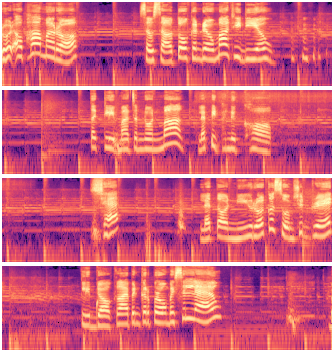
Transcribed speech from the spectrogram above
รถเอาผ้ามาเหรอ สาวๆโตกันเร็วมากทีเดียว ต่กลีบมาจำนวนมากและปิดผนึกขอบ แชะ และตอนนี้รถก็สวมชุดเดรสกลีบดอกกลายเป็นกระโปรงไปเส้นแล้ว ใบ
